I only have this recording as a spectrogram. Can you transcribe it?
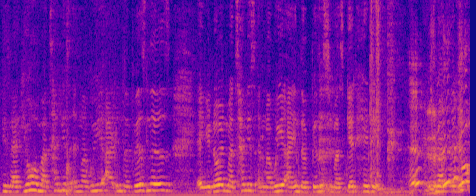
He's like, yo, Matalis and Mabui are in the business, and you know, when Matalis and Mabui are in the business, you must get. And "Yo,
